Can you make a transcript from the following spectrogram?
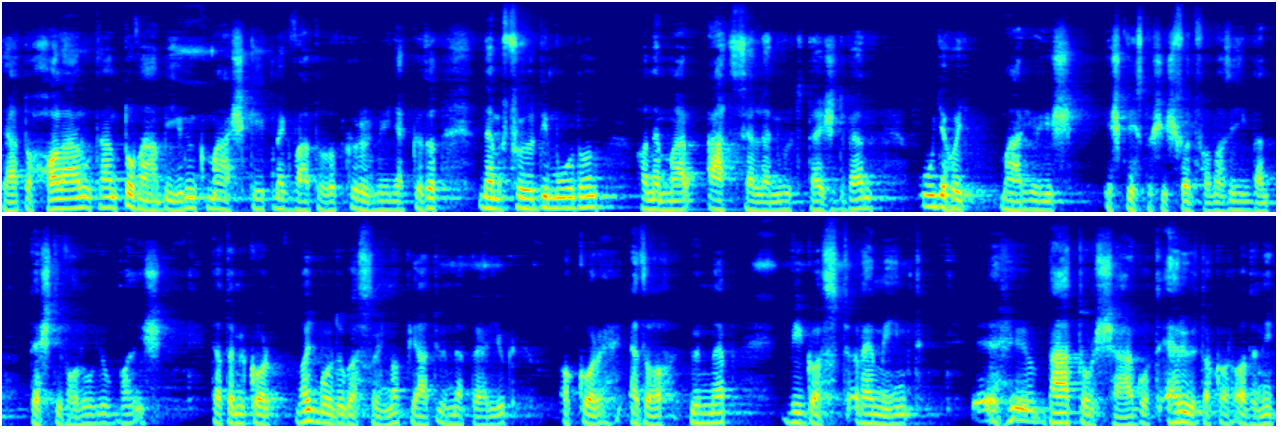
tehát a halál után tovább élünk másképp megváltozott körülmények között, nem földi módon, hanem már átszellemült testben, úgy, ahogy Mária is és Krisztus is fönt van az égben, testi valójukban is. Tehát amikor Nagyboldogasszony napját ünnepeljük, akkor ez a ünnep vigaszt, reményt, bátorságot, erőt akar adni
